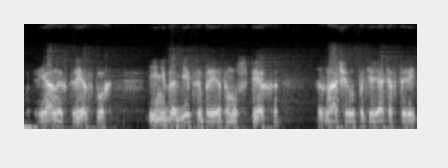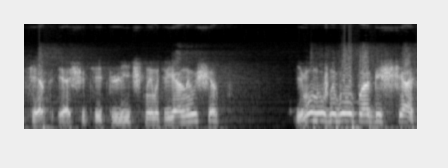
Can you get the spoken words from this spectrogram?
материальных средствах и не добиться при этом успеха значило потерять авторитет и ощутить личный материальный ущерб. Ему нужно было пообещать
